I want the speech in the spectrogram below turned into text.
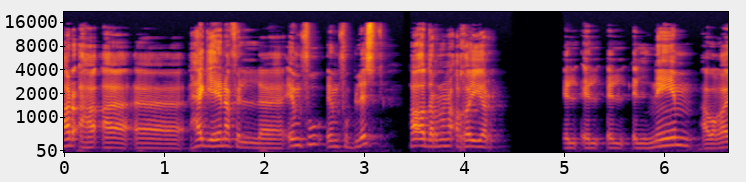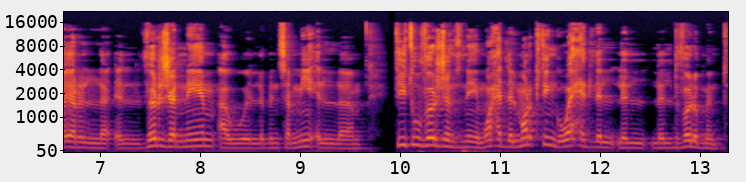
هر... ه... ه... هاجي هنا في ال info info plist هقدر ان أنا اغير ال ال ال name أو اغير ال version name أو اللي بنسميه في two versions name واحد لل marketing وواحد لل development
